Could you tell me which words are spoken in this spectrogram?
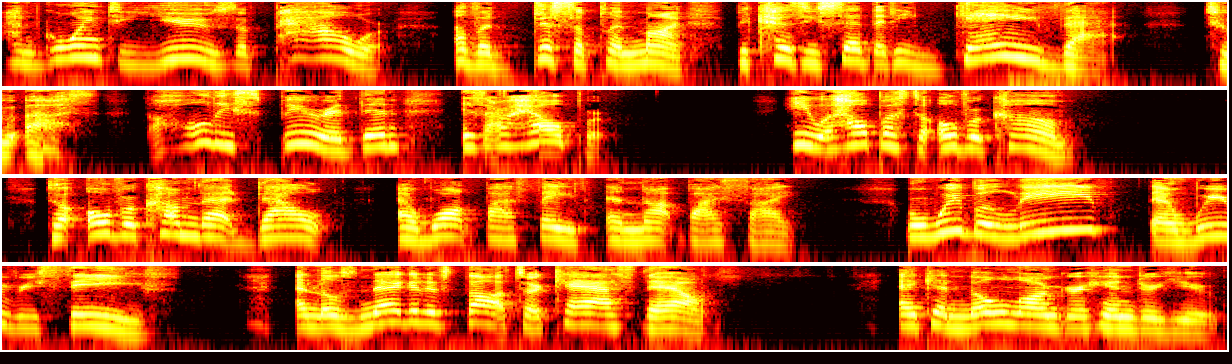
I'm going to use the power of a disciplined mind because He said that He gave that to us. The Holy Spirit then is our helper. He will help us to overcome, to overcome that doubt and walk by faith and not by sight. When we believe, then we receive. And those negative thoughts are cast down and can no longer hinder you.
